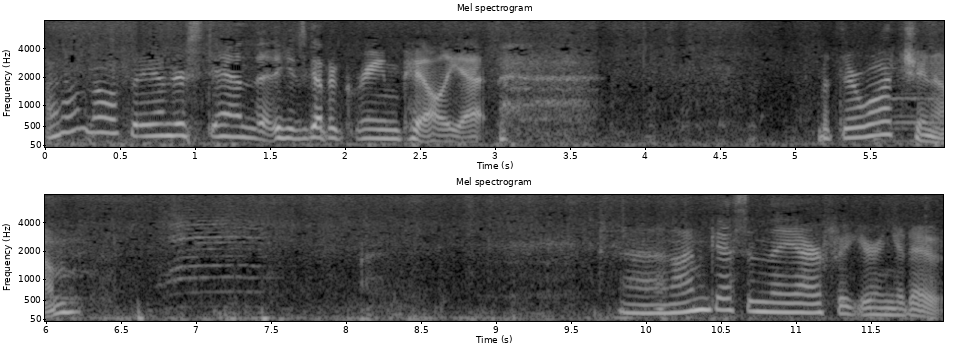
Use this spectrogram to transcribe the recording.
I don't know if they understand that he's got a grain pail yet. But they're watching him. And I'm guessing they are figuring it out.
